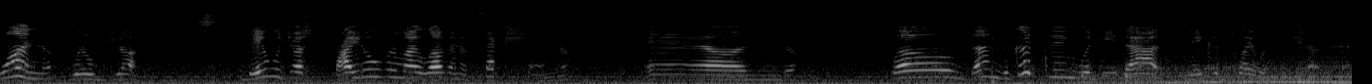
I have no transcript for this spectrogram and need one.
One will just they would just fight over my love and affection. And well, then the good thing would be that they could play with each other.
